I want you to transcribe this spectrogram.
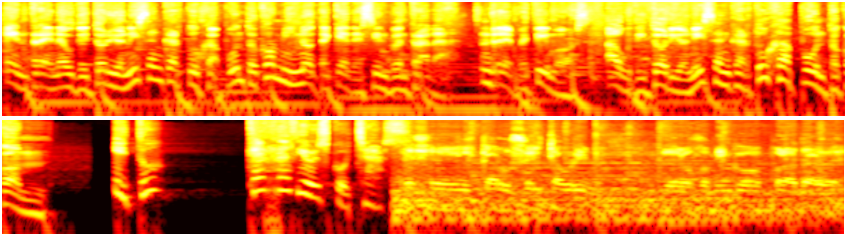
Entra en auditorionissancartuja.com y no te quedes sin tu entrada. Repetimos, auditorionissancartuja.com. ¿Y tú? ¿Qué radio escuchas? Es el carrusel taurino de los domingos por la tarde.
